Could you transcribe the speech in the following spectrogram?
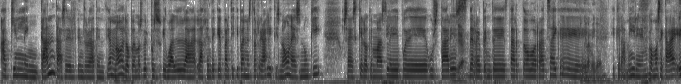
a quien le encanta ser el centro de atención, ¿no? Lo podemos ver, pues igual la, la gente que participa en estos realities, ¿no? Una Snooki, o sea, es que lo que más le puede gustar es de repente estar todo borracha y que... Y que la miren. Y que la miren, cómo se cae.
